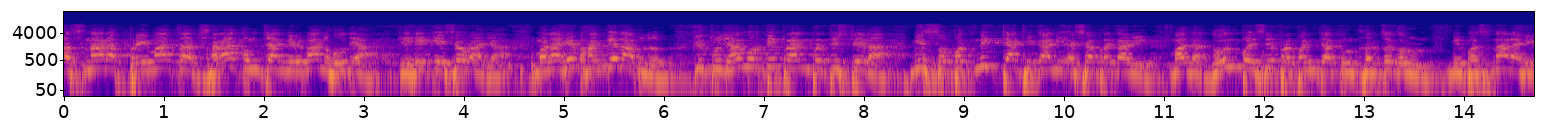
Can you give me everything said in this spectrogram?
असणारा प्रेमाचा झरा तुमच्या निर्माण होऊ द्या की हे केशव राजा मला हे भाग्य लाभलं की तुझ्या मूर्ती प्राण प्रतिष्ठेला मी सपत्नीक त्या ठिकाणी अशा प्रकारे माझा दोन पैसे प्रपंचातून खर्च करून मी बसणार आहे.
